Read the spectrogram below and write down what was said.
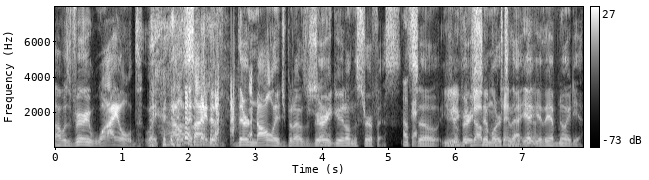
I was very wild, like outside of their knowledge, but I was very good on the surface. Okay. So You you, know, very similar to that. Yeah, yeah. yeah. They have no idea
